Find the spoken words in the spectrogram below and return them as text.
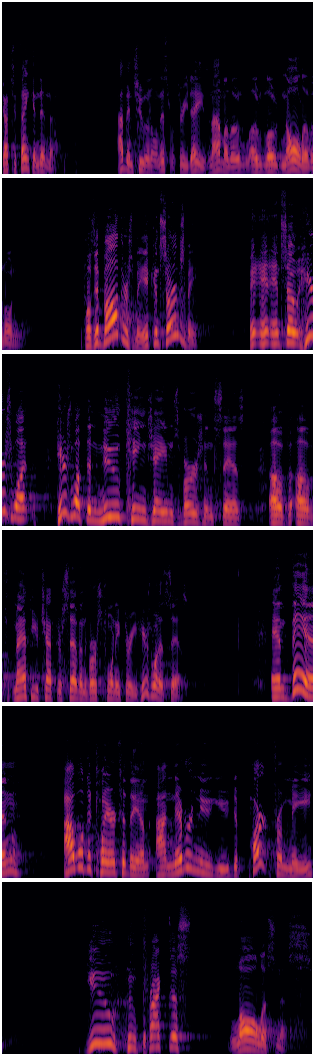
Got you thinking, didn't I? I've been chewing on this for three days and I'm unloading all of it on you because it bothers me, it concerns me. And, and, and, so here's what, here's what the New King James Version says of, of Matthew chapter 7, verse 23. Here's what it says. And then I will declare to them, I never knew you. Depart from me, you who practice lawlessness.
